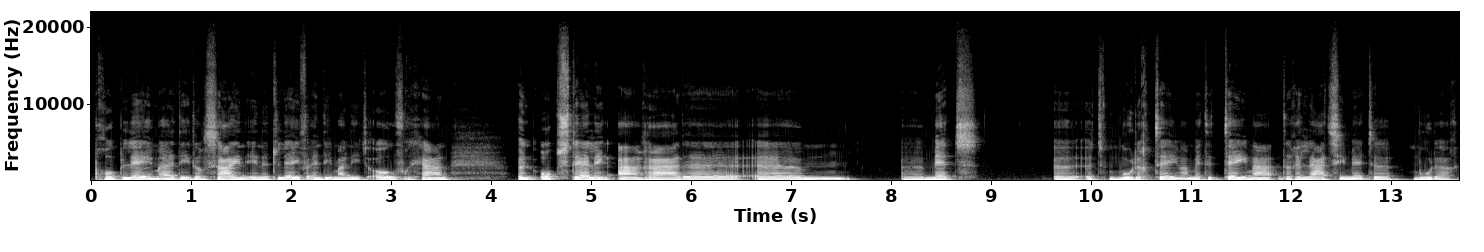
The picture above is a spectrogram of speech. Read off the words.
problemen die er zijn in het leven en die maar niet overgaan, een opstelling aanraden ehm, eh, met uh, het moederthema, met het thema de relatie met de moeder.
